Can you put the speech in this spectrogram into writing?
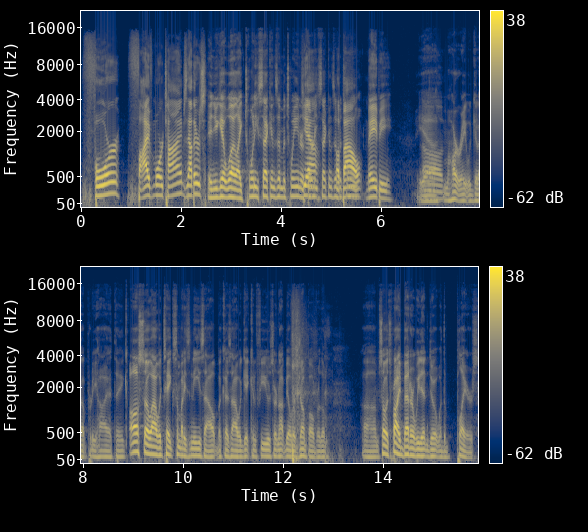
four, five more times. Now there's and you get what, like 20 seconds in between or yeah, 30 seconds in about between? maybe. Yeah, Uh, my heart rate would get up pretty high. I think. Also, I would take somebody's knees out because I would get confused or not be able to jump over them. Um, so it's probably better we didn't do it with the players.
